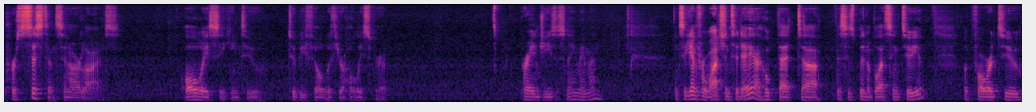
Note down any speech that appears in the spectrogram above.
persistence in our lives always seeking to, to be filled with your Holy Spirit. Pray in Jesus' name, amen. Thanks again for watching today. I hope that uh, this has been a blessing to you. Look forward to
